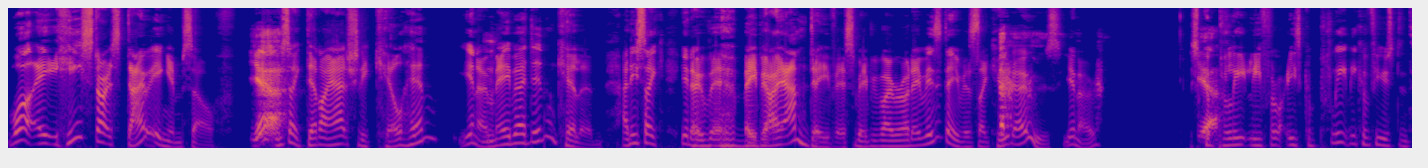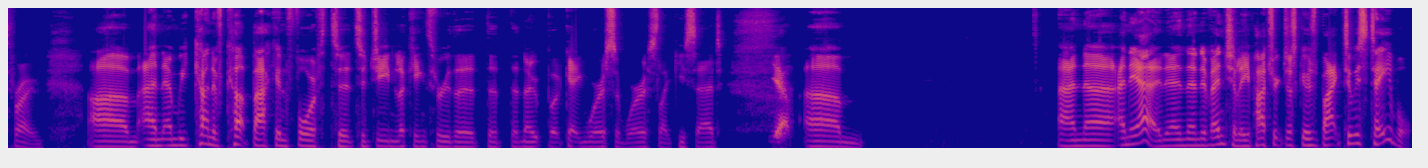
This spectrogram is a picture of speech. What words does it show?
well, eh, he starts doubting himself. Yeah, He's like, did I actually kill him? You know, Mhm. maybe I didn't kill him. And he's like, you know, maybe I am Davis. Maybe my real name is Davis. Like, who knows? You know, he's Yeah. completely he's completely confused and thrown. Um, and and we kind of cut back and forth to to Jean looking through the the, the notebook, getting worse and worse, like you said. yeah, Um, and uh, and yeah, and, then eventually Patrick just goes back to his table,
